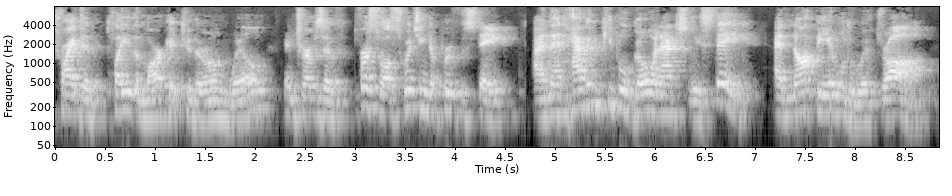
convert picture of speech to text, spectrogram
tried to play the market to their own will in terms of, first of all, switching to proof of stake and then having people go and actually stake and not be able to withdraw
